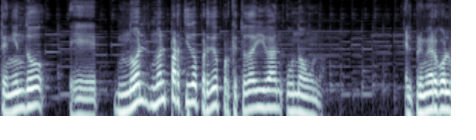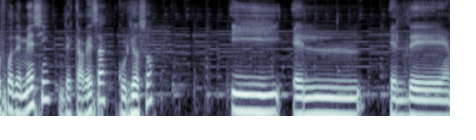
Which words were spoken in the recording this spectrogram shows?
Teniendo eh, no, el, no el partido perdido porque todavía iban 1 a 1. El primer gol fue de Messi, de cabeza, curioso. Y el, el de...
